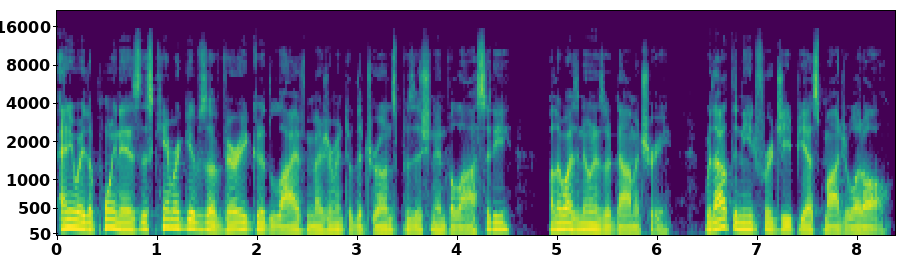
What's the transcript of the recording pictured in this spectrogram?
Anyway, the point is, this camera gives a very good live measurement of the drone's position and velocity, otherwise known as odometry without the need for a GPS module at all,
